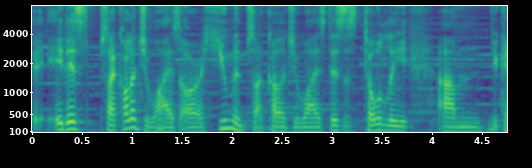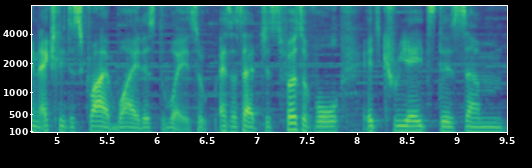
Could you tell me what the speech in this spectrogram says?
it is psychology wise or human psychology wise this is totally um, you can actually describe why it is the way so as i said just first of all it creates this um,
